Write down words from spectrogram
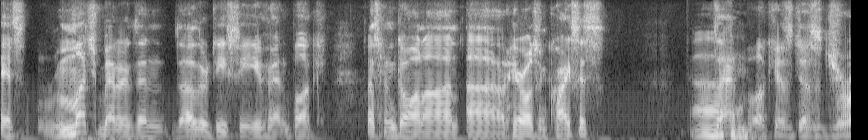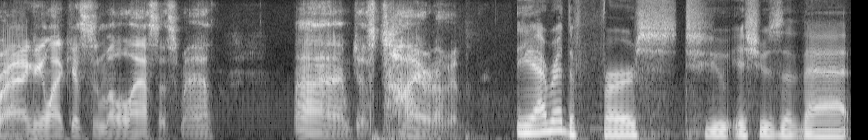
it's much better than the other DC event book that's been going on, uh, Heroes in Crisis. uh, That okay. book is just dragging like it's in molasses, man. I'm just tired of it. Yeah, I read the first two issues of that,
